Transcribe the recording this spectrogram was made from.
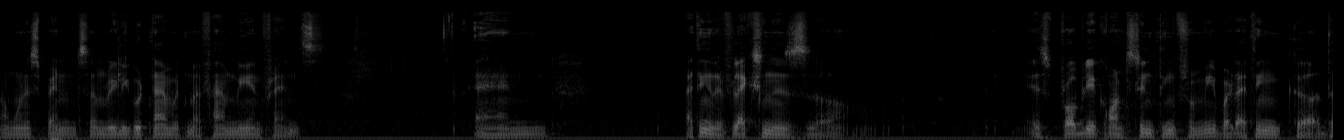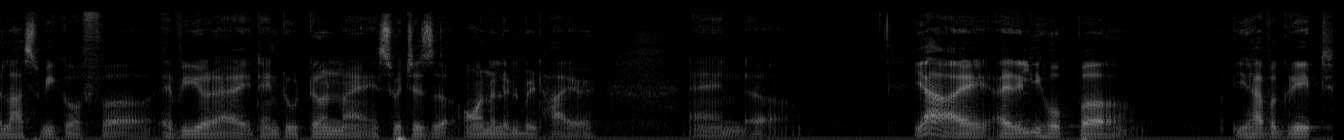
I'm going to spend some really good time with my family and friends, and I think reflection is uh, is probably a constant thing for me. But I think uh, the last week of uh, every year, I tend to turn my switches uh, on a little bit higher, and yeah, I I really hope you have a great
